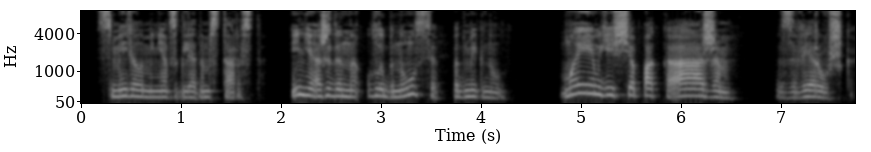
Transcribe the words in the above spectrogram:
— смерил меня взглядом староста. И неожиданно улыбнулся, подмигнул. «Мы им еще покажем, зверушка».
